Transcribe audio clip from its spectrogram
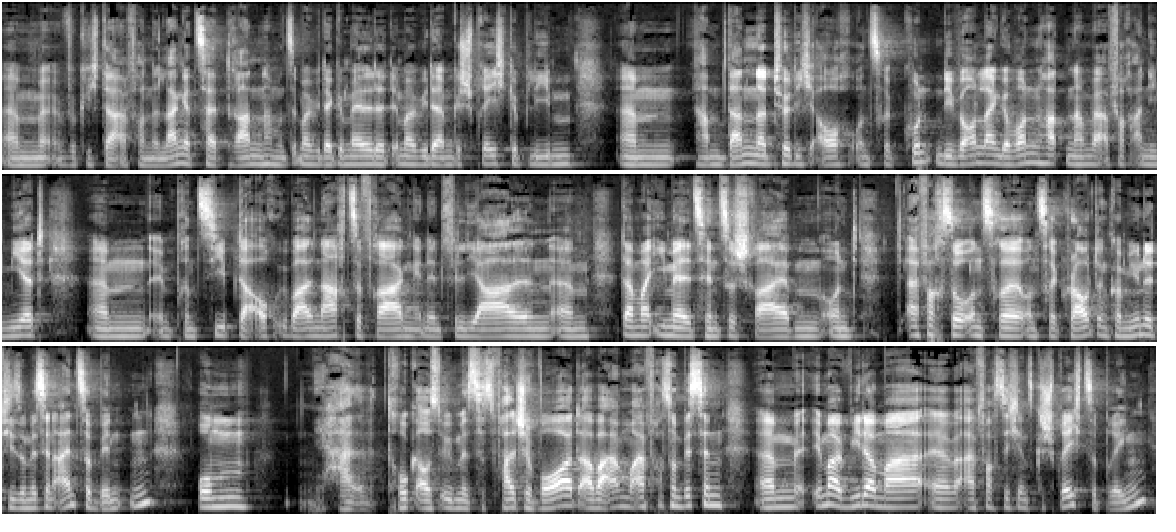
ähm, wirklich da einfach eine lange Zeit dran, haben uns immer wieder gemeldet, immer wieder im Gespräch geblieben, ähm, haben dann natürlich auch unsere Kunden, die wir online gewonnen hatten, haben wir einfach animiert, ähm, im Prinzip da auch überall nachzufragen in den Filialen, ähm, da mal E-Mails hinzuschreiben und einfach so unsere, unsere Crowd und Community so ein bisschen einzubinden, um ja, Druck ausüben ist das falsche Wort, aber einfach so ein bisschen ähm, immer wieder mal äh, einfach sich ins Gespräch zu bringen.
